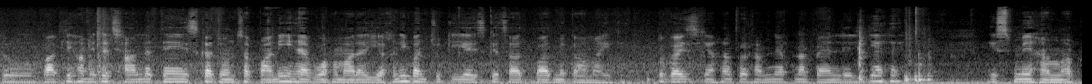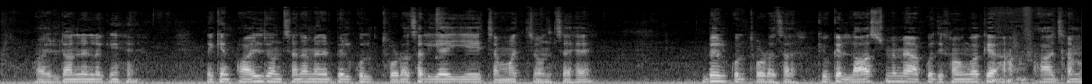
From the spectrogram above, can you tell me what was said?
تو باقی ہم اسے چھان لیتے ہیں۔ اس کا جو سا پانی ہے وہ ہمارا یخنی بن چکی ہے۔ اس کے ساتھ بعد میں کام آئے گی۔ تو گائز یہاں پر ہم نے اپنا پین لے لیا ہے۔ اس میں ہم اب آئل ڈالنے لگے ہیں۔ لیکن آئل جو سا نا میں نے بالکل تھوڑا سا لیا ہے۔ یہ چمچ جو سا ہے، بالکل تھوڑا سا۔ کیونکہ لاسٹ میں میں آپ کو دکھاؤں گا کہ آج ہم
